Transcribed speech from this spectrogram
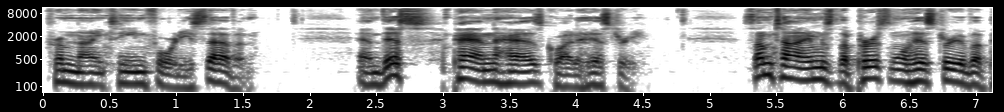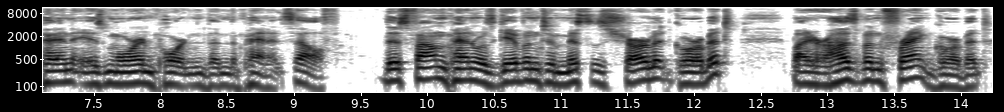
from 1947. And this pen has quite a history. Sometimes the personal history of a pen is more important than the pen itself. This fountain pen was given to Mrs. Charlotte Gorbett by her husband Frank Gorbett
